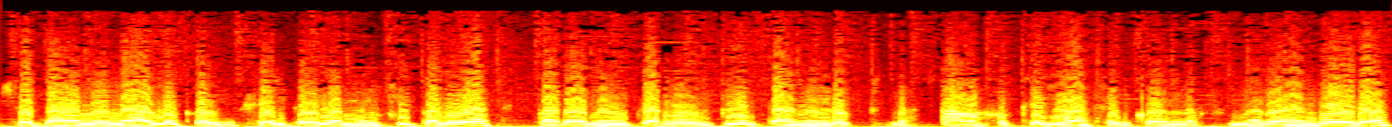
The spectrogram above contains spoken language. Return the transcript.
yo también hablé con gente de la municipalidad para no interrumpir también los trabajos que ellos hacen con los merenderos.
